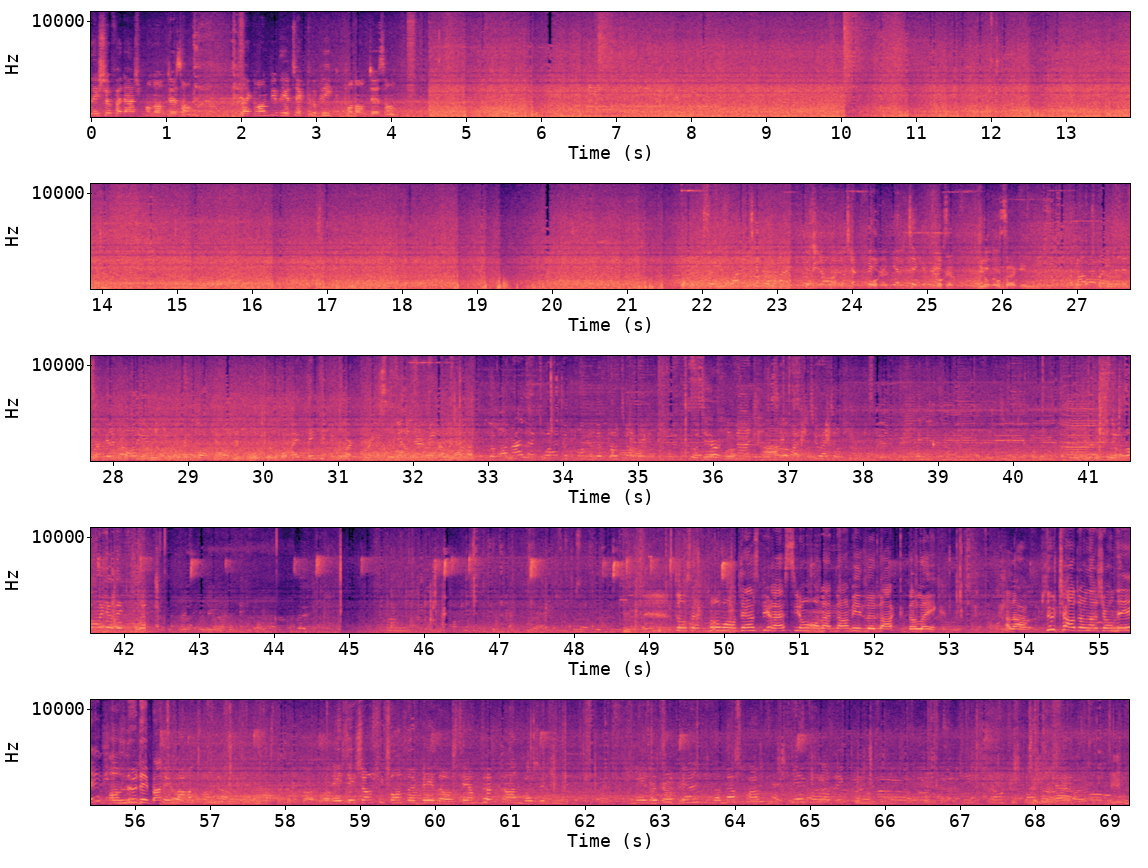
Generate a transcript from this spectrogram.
L'échafaudage pendant deux ans. La grande bibliothèque publique pendant deux ans. So you want to take a ride because you don't want to tempt fate and get a ticket for Okay. You'll come back in About 20 minutes, I'm going to call you before 10 o'clock. I think you can park very easily down there. On a la toi de prendre le photo avec Sir Imagine. C'est pas du tout Dans un moment d'inspiration, on a nommé le lac The Lake. Alors, plus tard dans la journée, on bateaux marathoniens et des gens qui font le vélo. C'est un peu calme aujourd'hui. Mais le week-end, le même font le vélo.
